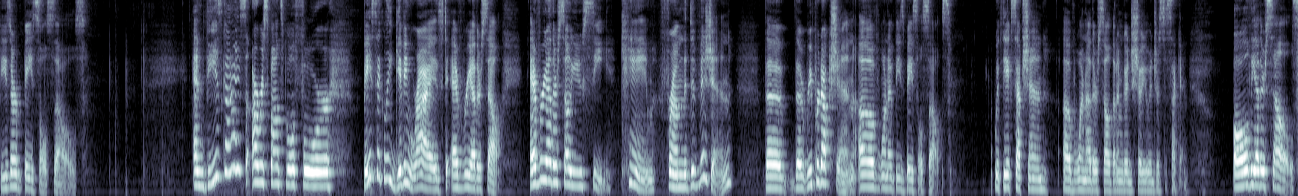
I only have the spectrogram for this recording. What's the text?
These are basal cells. And these guys are responsible for basically giving rise to every other cell. Every other cell you see came from the division the, the reproduction of one of these basal cells, with the exception of one other cell that I'm going to show you in just a second. All the other cells,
